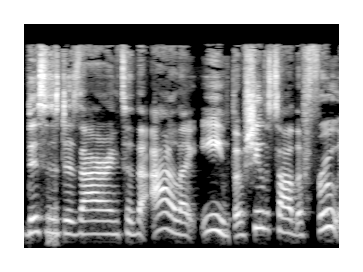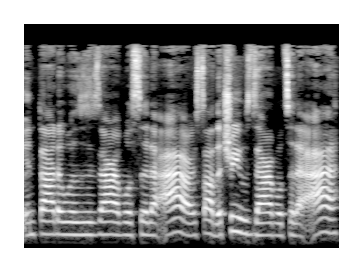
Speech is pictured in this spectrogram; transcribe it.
this is desiring to the eye. Like Eve, if she saw the fruit and thought it was desirable to the eye or saw the tree was desirable to the eye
